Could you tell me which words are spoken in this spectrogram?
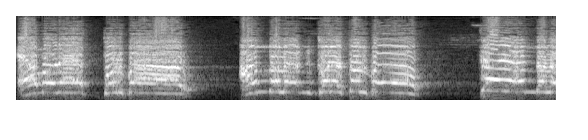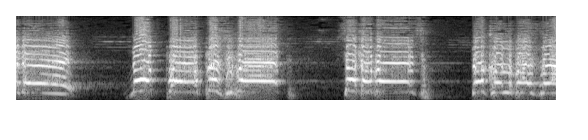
এমন এক দুর্বার আন্দোলন গড়ে তুলব, যে আন্দোলনে পেশিবাদ সদাবাস দখলবাজরা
